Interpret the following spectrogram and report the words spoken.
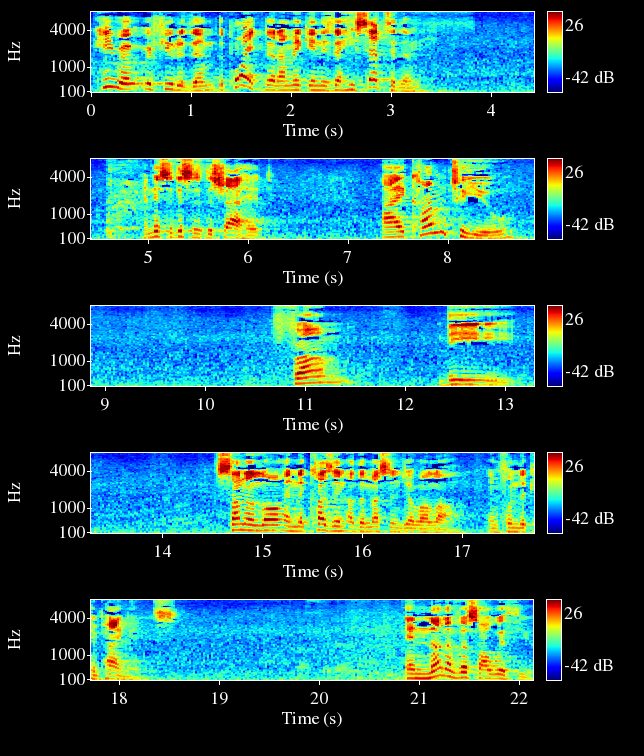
he re- refuted them. The point that I'm making is that he said to them, and this, is, this is the shahid, I come to you from the son-in-law and the cousin of the Messenger of Allah and from the companions. And none of us are with you.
